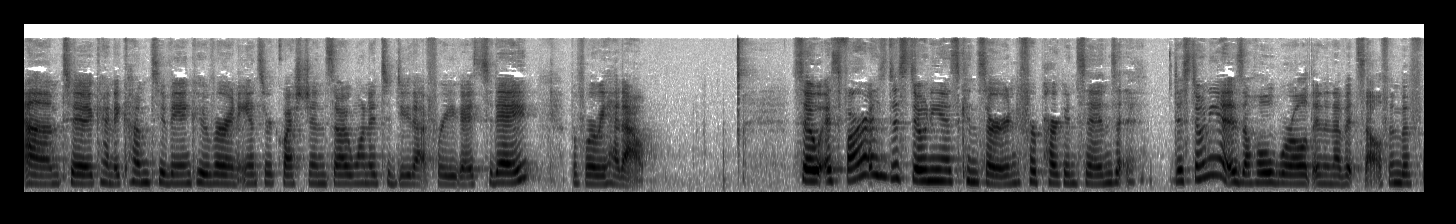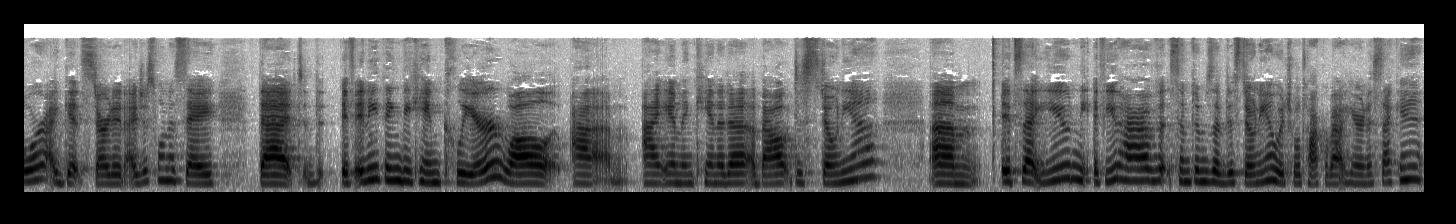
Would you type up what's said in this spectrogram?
um, to kind of come to Vancouver and answer questions. So I wanted to do that for you guys today before we head out. So, as far as dystonia is concerned for Parkinson's, dystonia is a whole world in and of itself. And before I get started, I just want to say that if anything became clear while um, I am in Canada about dystonia, um, it's that you, if you have symptoms of dystonia, which we'll talk about here in a second,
